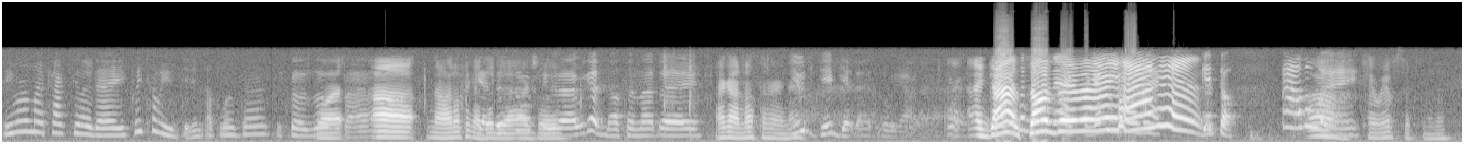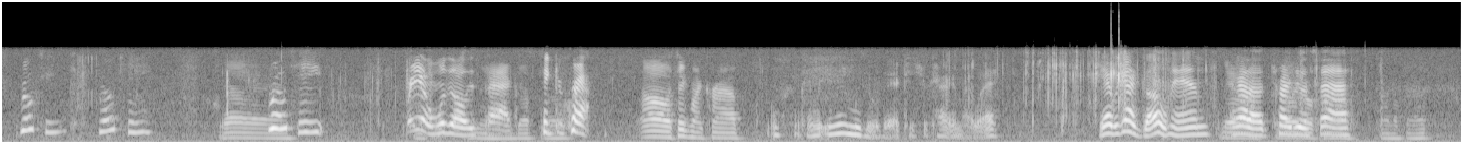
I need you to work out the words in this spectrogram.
You remember my pack the other day? Please tell me you didn't upload that because that What? bad. Uh, no, I don't think I did don't actually. that. We got nothing that day. I got nothing right now. You did get that. Got? I got Get something, but I get the have it! Get the out of the Oh, way. Okay, we have six minutes. Rotate, rotate, Yeah. rotate. Bam! Look at all these Yeah, packs. definitely. Take your crap. Oh, take my crap. Okay, let me move over there because you're carrying my way. Yeah, we gotta go, man. I Yeah, gotta try to do this fast.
